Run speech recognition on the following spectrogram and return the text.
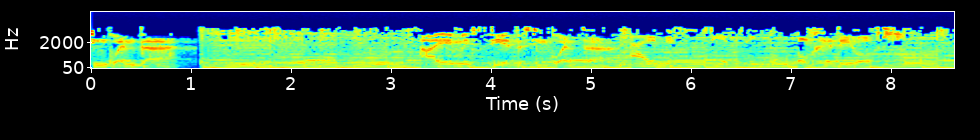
cincuenta. AM 750. AM750. Objetivos.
